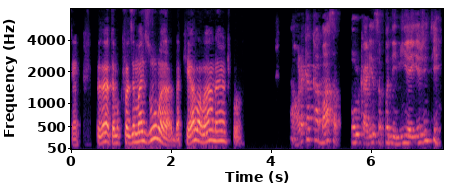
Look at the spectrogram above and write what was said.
sim. Pois é, temos que fazer mais uma daquela lá, né? Tipo... Na hora que acabar essa porcaria, essa pandemia aí, a gente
